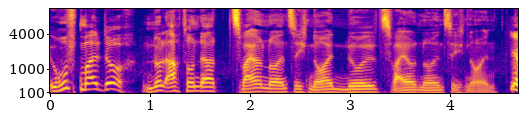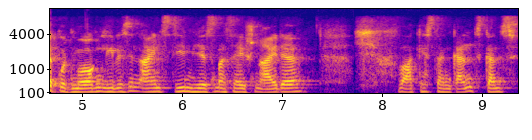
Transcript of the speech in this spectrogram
ruft mal durch. 0800 92 9 092 9. Ja, guten Morgen, liebes N1-Team. Hier ist Marcel Schneider. Ich war gestern ganz, ganz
